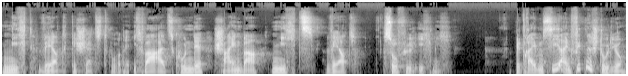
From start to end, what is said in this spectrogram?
nicht wertgeschätzt wurde. Ich war als Kunde scheinbar nichts wert. So fühle ich mich. Betreiben Sie ein Fitnessstudio?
